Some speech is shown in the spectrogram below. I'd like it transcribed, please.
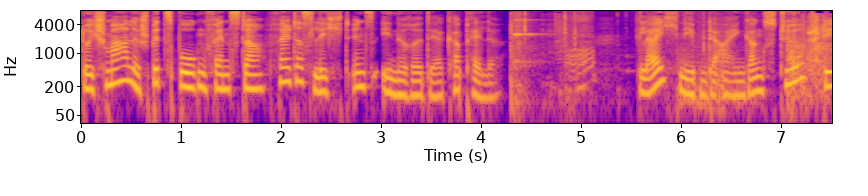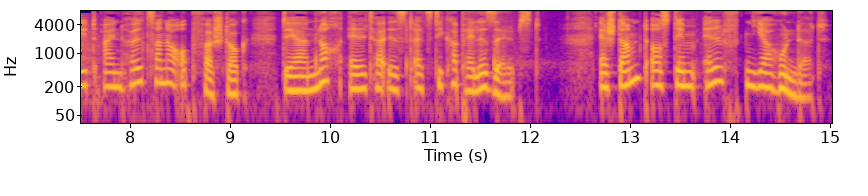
Durch schmale Spitzbogenfenster fällt das Licht ins Innere der Kapelle. Gleich neben der Eingangstür steht ein hölzerner Opferstock, der noch älter ist als die Kapelle selbst. Er stammt aus dem 11. Jahrhundert.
